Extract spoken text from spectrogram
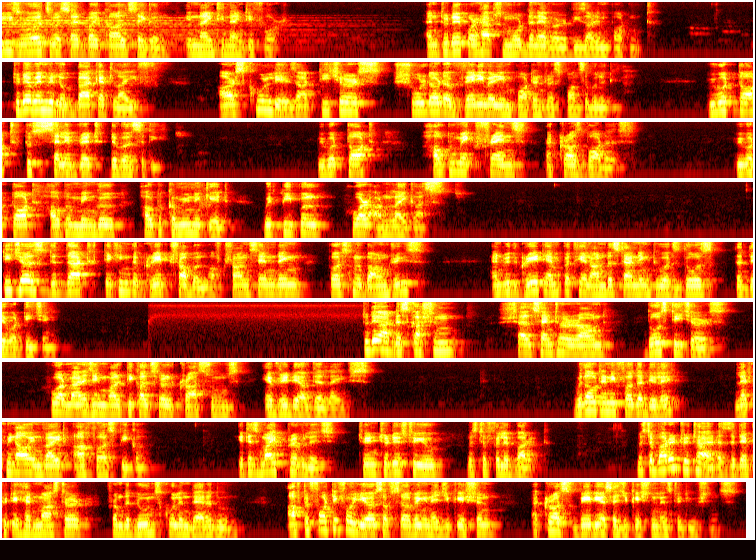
These words were said by Carl Sagan in 1994. And today, perhaps more than ever, these are important. Today, when we look back at life, our school days, our teachers shouldered a very, very important responsibility. We were taught to celebrate diversity. We were taught how to make friends across borders. We were taught how to mingle, how to communicate with people who are unlike us. Teachers did that taking the great trouble of transcending personal boundaries and with great empathy and understanding towards those that they were teaching. Today, our discussion shall center around those teachers who are managing multicultural classrooms every day of their lives. Without any further delay, let me now invite our first speaker. It is my privilege to introduce to you Mr. Philip Burrett. Mr. Burrett retired as the deputy headmaster from the Doon School in Dehradun after 44 years of serving in education across various educational institutions.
